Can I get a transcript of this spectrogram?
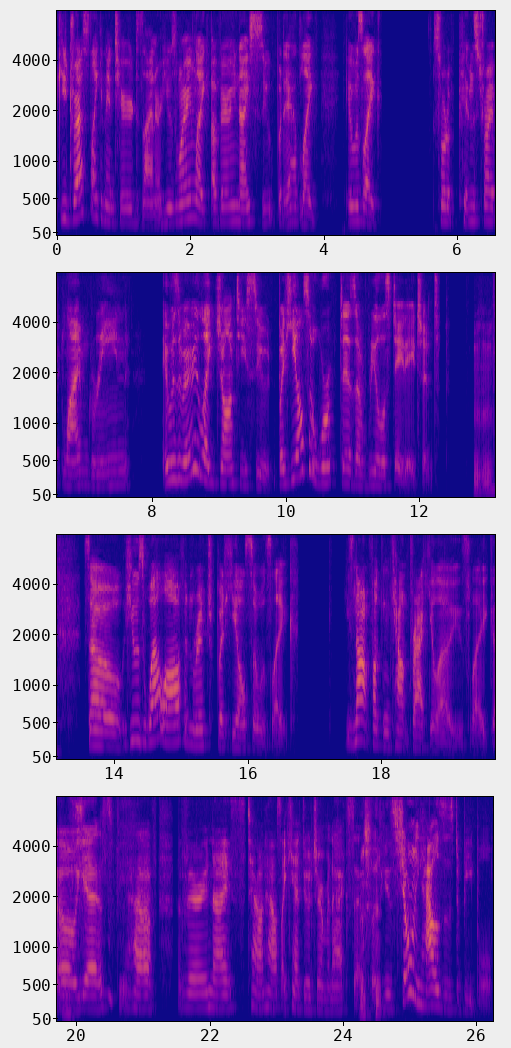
he dressed like an interior designer. He was wearing like a very nice suit, but it had like it was like sort of pinstripe lime green. It was a very like jaunty suit, but he also worked as a real estate agent. hmm So he was well off and rich, but he also was like, he's not fucking Count Dracula. He's like, oh yes, we have a very nice townhouse. I can't do a German accent, but he's showing houses to people.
